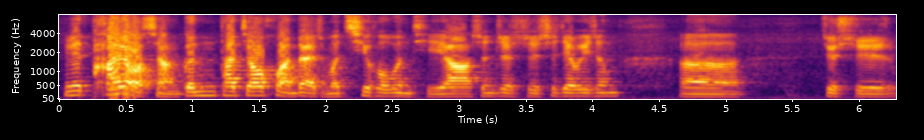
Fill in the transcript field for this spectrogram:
因为他要想跟他交换带什么气候问题啊，甚至是世界卫生，呃，就是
